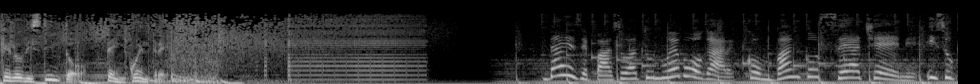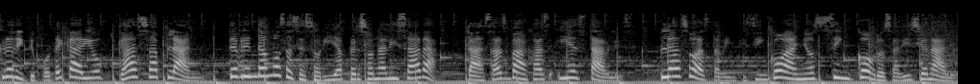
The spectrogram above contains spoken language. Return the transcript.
que lo distinto te encuentre. Da ese paso a tu nuevo hogar con Banco CHN y su crédito hipotecario Casa Plan. Te brindamos asesoría personalizada, tasas bajas y estables, plazo hasta 25 años sin cobros adicionales,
